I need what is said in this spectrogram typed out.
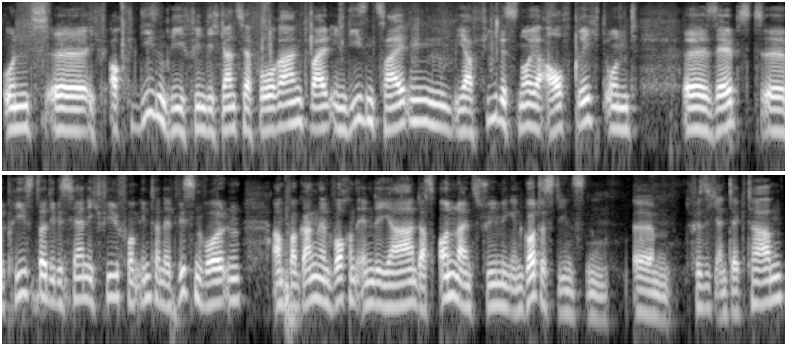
Und äh, ich, auch diesen Brief finde ich ganz hervorragend, weil in diesen Zeiten ja vieles Neue aufbricht und äh, selbst äh, Priester, die bisher nicht viel vom Internet wissen wollten, am vergangenen Wochenende ja das Online-Streaming in Gottesdiensten ähm, für sich entdeckt haben.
